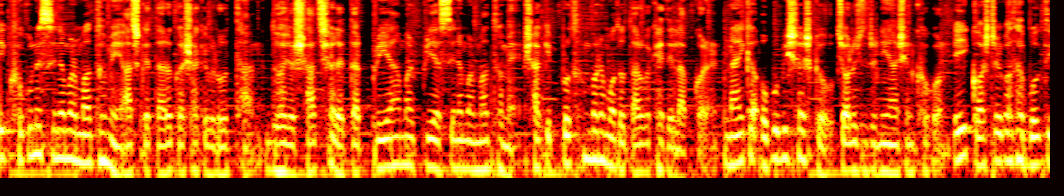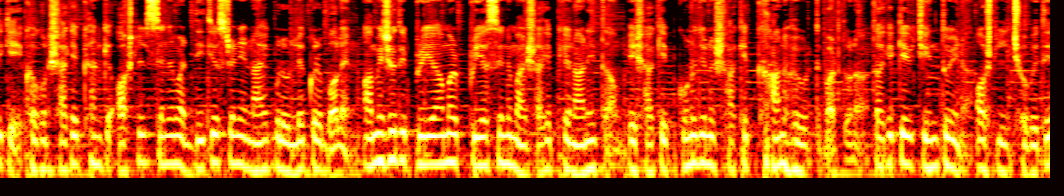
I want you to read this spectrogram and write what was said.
এই খোকনের সিনেমার মাধ্যমে আজকে তারকা সাকিবের উত্থান। দু সালে তার প্রিয়া আমার প্রিয়া সিনেমার মাধ্যমে সাকিব প্রথমবারের মতো তারকা খ্যাতি লাভ করেন। নায়িকা অপু বিশ্বাসকেও চলচ্চিত্রে নিয়ে আসেন খোকন। এই কষ্টের কথা বলতে গিয়ে খোকন সাকিব খানকে অশ্লীল সিনেমার দ্বিতীয় শ্রেণির নায়ক বলে উল্লেখ করে বলেন, আমি যদি প্রিয়া আমার প্রিয়া সিনেমায় সাকিবকে না নিতাম, এই সাকিব কোনোদিনও সাকিব খান হয়ে উঠতে পারতো না। তাকে কেউ চিনতই না। অশ্লীল ছবিতে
